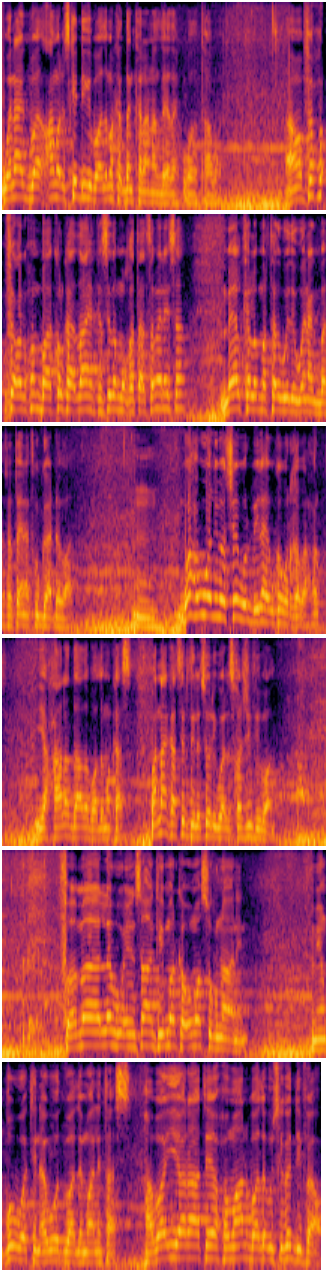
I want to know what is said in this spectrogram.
Wanaag baad camal iska dhigi baad marka dan kalena leedahay ku wada taabaad ama ficil xun baa kolka daahirka sida muuqata aad meel kale martada wada wanaag baad rabtaa inaad ku gaadho baad wax waliba shay walba ilaahay uu ka warqabaa xogta iyo xaaladaada baad markaas banaanka sirtii la soo dhig waa la isqashifi baad famaa lahu insaankii marka uma sugnaanin min quwatin awood baad maalintaas. Haba yaraatee xumaan baad le iskaga difaaco.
